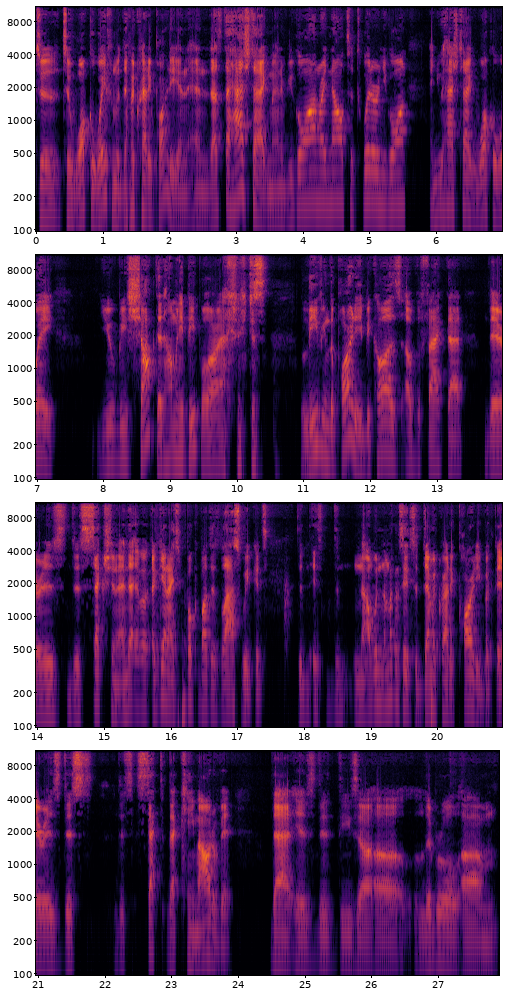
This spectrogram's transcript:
to to walk away from the Democratic Party, and and that's the hashtag, man. If you go on right now to Twitter and you go on and you hashtag walk away, you'd be shocked at how many people are actually just leaving the party because of the fact that there is this section. And that, again, I spoke about this last week. It's it's wouldn't, I'm not going to say it's a Democratic Party, but there is this this sect that came out of it that is the, these uh, uh, liberal, um,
